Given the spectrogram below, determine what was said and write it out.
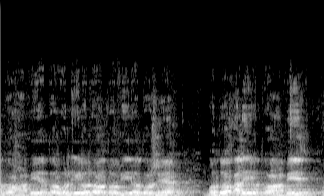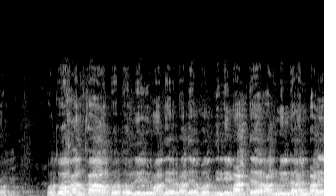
অত হাফিজ, অত অলি হলো অত বীর অত শেখ, অত কারি, অত হাফিজ অত খানকা, অত তবলিগ, মাদের বাদে বদিনী বাড়তে, আগুনি লাগান বাড়ে।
